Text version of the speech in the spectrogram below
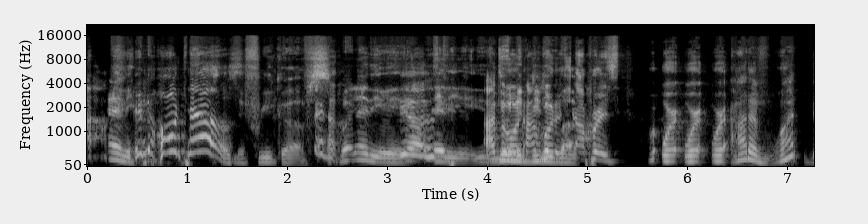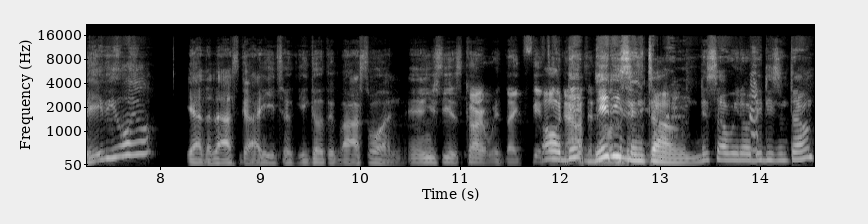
anyway, In the hotels. the freak offs. Yeah. But anyway, Yeah, anyway I'm going, I'm going to shoppers. We're, we're, we're out of what? Baby oil? Yeah, the last guy he took, he go through the last one. And you see his cart with like 50, Oh, Did- Diddy's in town. This how we know Diddy's in town.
